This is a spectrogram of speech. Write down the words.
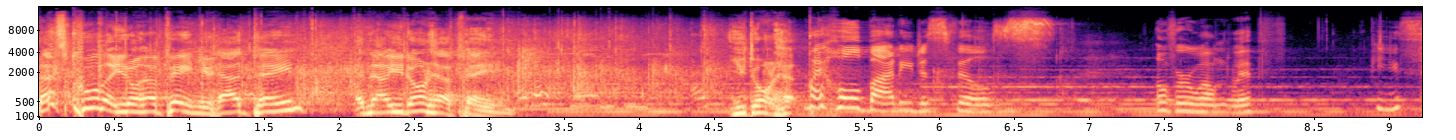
That's cool that you don't have pain. You had pain, and now you don't have pain. You don't have. my whole body just feels overwhelmed with peace.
